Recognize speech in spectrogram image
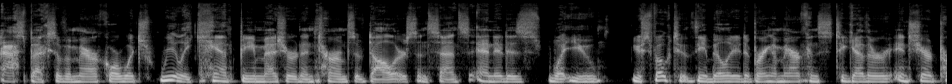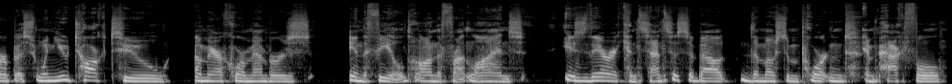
aspects of AmeriCorps, which really can't be measured in terms of dollars and cents. And it is what you you spoke to the ability to bring Americans together in shared purpose. When you talk to AmeriCorps members in the field on the front lines, is there a consensus about the most important, impactful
